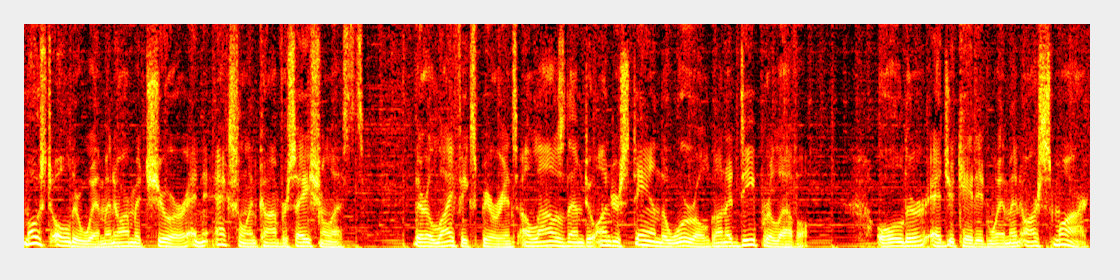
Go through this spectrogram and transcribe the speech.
Most older women are mature and excellent conversationalists. Their life experience allows them to understand the world on a deeper level. Older, educated women are smart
